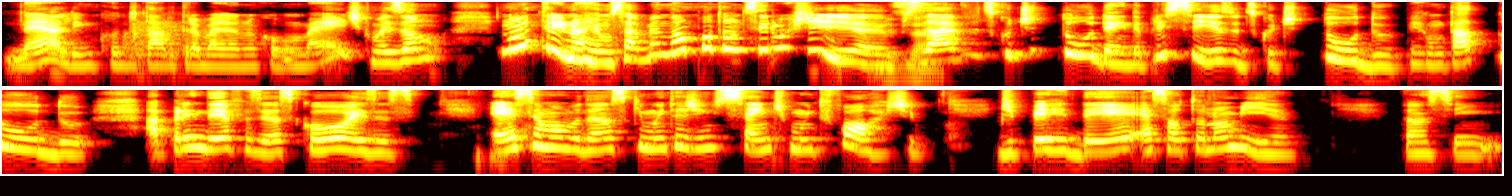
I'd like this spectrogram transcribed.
né, ali quando eu tava trabalhando como médico, mas eu não, não entrei no R1 sabendo dar um plantão de cirurgia. Eu precisava discutir tudo, ainda preciso discutir tudo, perguntar tudo, aprender a fazer as coisas. Essa é uma mudança que muita gente sente muito forte, de perder essa autonomia. Então, assim,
